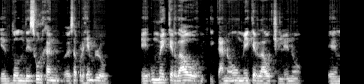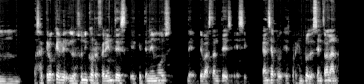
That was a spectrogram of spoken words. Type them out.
donde surjan, o sea, por ejemplo, eh, un MakerDAO mexicano, un MakerDAO chileno. Em, o sea, creo que los únicos referentes que, tenemos de, de bastante significancia, es por ejemplo de Centraland,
